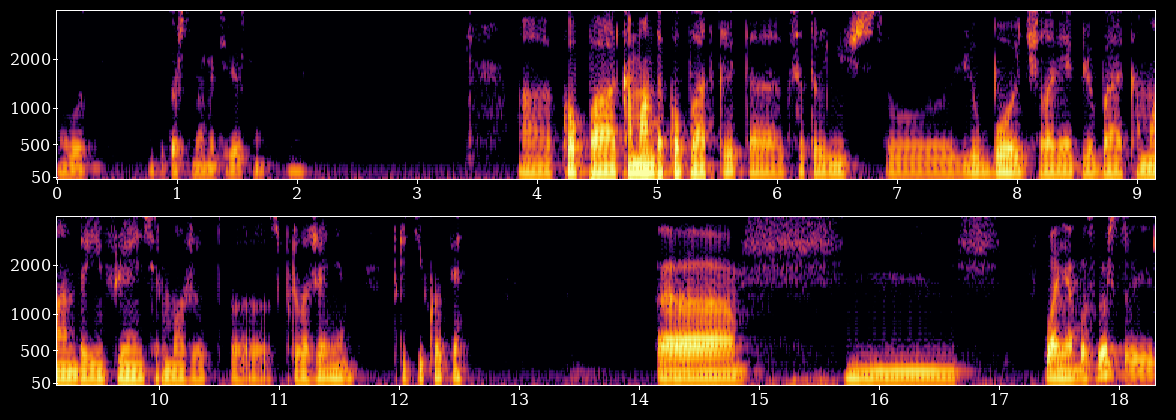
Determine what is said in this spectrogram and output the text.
Вот. Это то, что нам интересно. А, Копа, команда Копа открыта к сотрудничеству. Любой человек, любая команда, инфлюенсер может э, с приложением прийти к Копе? В плане амбассадорства? Или...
